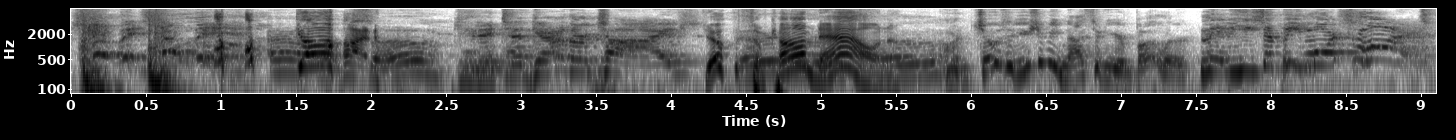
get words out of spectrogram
Stupid, stupid. Oh, God. Sir. Get it together, Chives. Joseph, calm down. Oh, Joseph, you should be nicer to your butler. Maybe he should be more smart.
